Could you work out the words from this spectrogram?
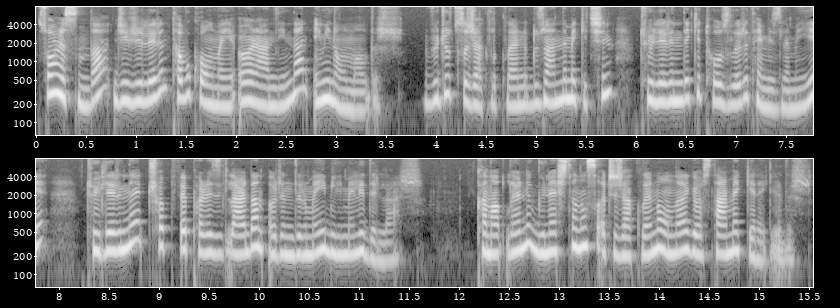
Sonrasında civcivlerin tavuk olmayı öğrendiğinden emin olmalıdır. Vücut sıcaklıklarını düzenlemek için tüylerindeki tozları temizlemeyi, tüylerini çöp ve parazitlerden arındırmayı bilmelidirler. Kanatlarını güneşte nasıl açacaklarını onlara göstermek gereklidir.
